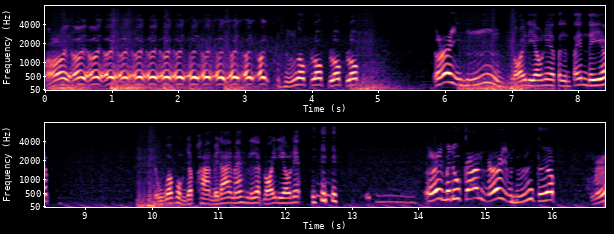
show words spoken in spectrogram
เอ้ยเอ้ยเอ้ยเอ้ยเอ้ยเอ้ยเอ้ยเอ้ยเอ้ยเอ้ยเอ้ยเอ้ยเอ้ยเอ้ยเอ้ยหลบหลบหลบหลบเอ้ยหือร้อยเดียวเนี่ยตื่นเต้นดีครับดูว่าผมจะผ่านไปได้ไหมเลือดร้อยเดียวเนี่ยเอ้ยมาดูกันเอ้ยหือเกือบมา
